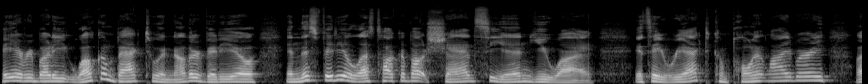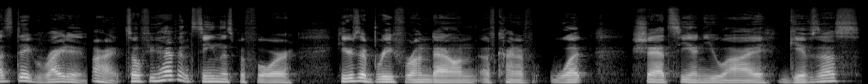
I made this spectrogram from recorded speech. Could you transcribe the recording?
Hey everybody, welcome back to another video. In this video, let's talk about ShadCN UI. It's a React component library. Let's dig right in. All right, so if you haven't seen this before, here's a brief rundown of kind of what ShadCN UI gives us.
